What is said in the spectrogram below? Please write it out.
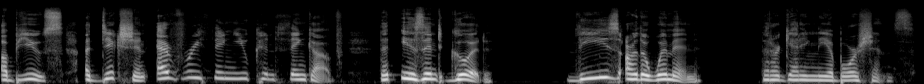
abuse, addiction, everything you can think of that isn't good. These are the women that are getting the abortions.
